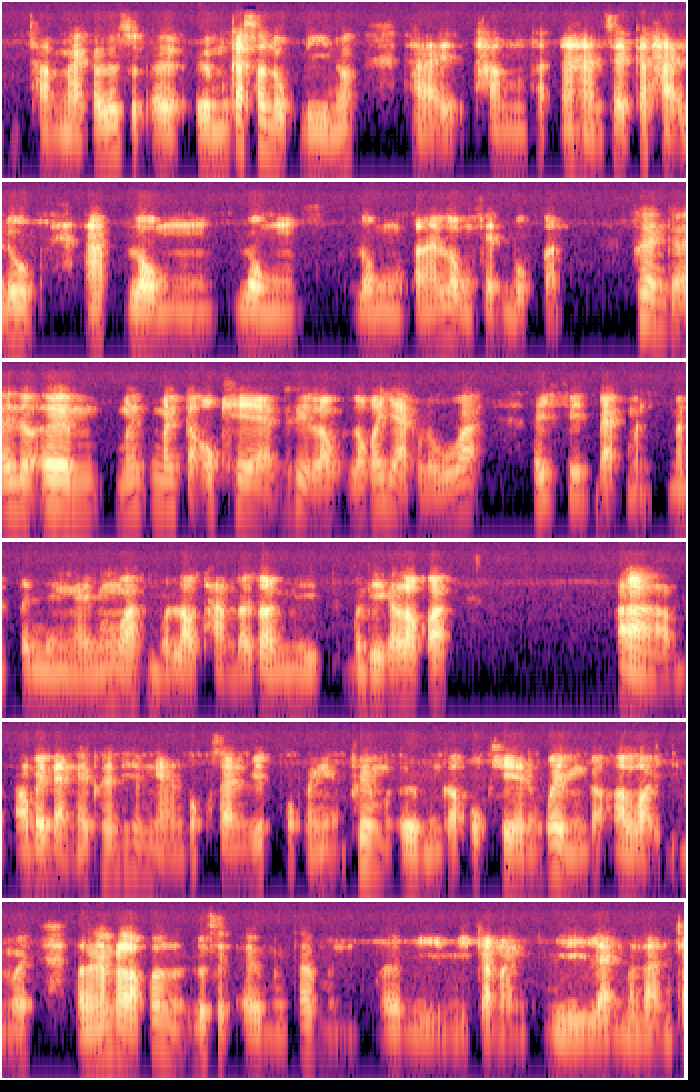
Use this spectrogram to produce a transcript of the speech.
ำทำมาก็รู้สึกเออเออมันก็สนุกดีเนาะถ่ายทำอาหารเสร็จก็ถ่ายรูปอัพลงลงลงตอนนั้นลง Facebook ก่อน เพื่อนก็เออเออมันมันก็โอเคอะคือเราเราก็อยากรู้ว่าเฮ้ย feedback มันมันเป็นยังไงมั้งวะสมมติเราทำแล้วตอนมีบางทีก็เราก็อ่าเอาไปแบ่งให้เพื่อนที่ทำงานพวกแซนด์วิชพวกอะไรเงี้ยเพื่อนเออมันก็โอเคนะเว้ยมันก็อร่อยดีเว้ยตอนนั้นเราก็รู้สึกเออมันก็เหมือนเออมีมีกำลังมีแรงบันดาลใจ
